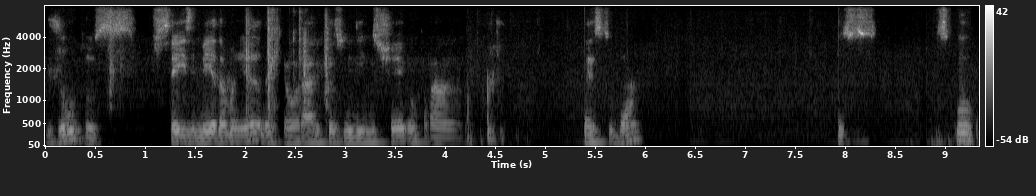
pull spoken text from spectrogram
juntos, seis e meia da manhã, né, que é o horário que os meninos chegam para estudar. Desculpe,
